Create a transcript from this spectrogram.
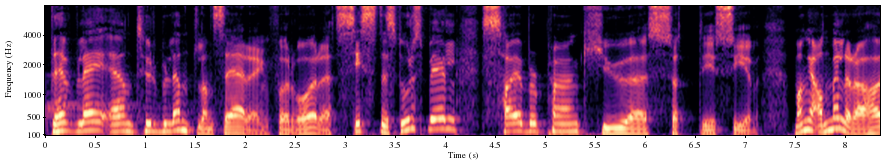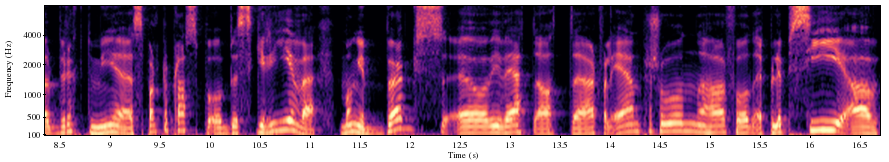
Det ble en turbulent lansering for årets siste storspill, Cyberpunk 2077. Mange anmeldere har brukt mye spalteplass på å beskrive mange bugs, og vi vet at i hvert fall én person har fått epilepsi av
